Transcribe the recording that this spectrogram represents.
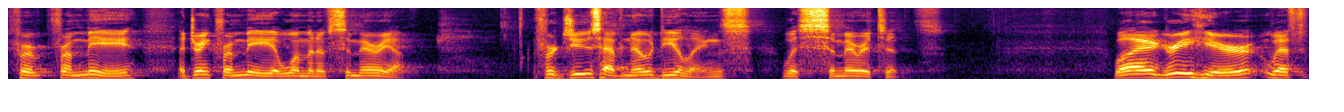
for, from me a drink from me, a woman of Samaria? For Jews have no dealings with Samaritans. Well, I agree here with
